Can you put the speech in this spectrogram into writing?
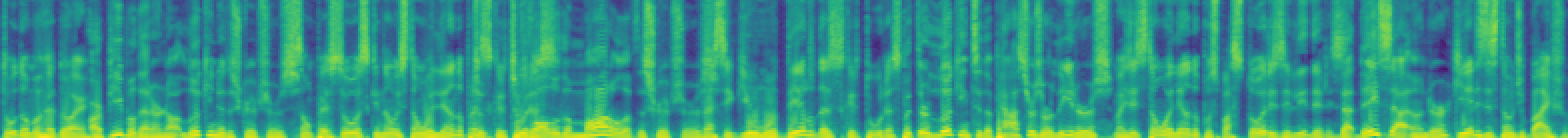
tudo ao meu redor, are people that are not looking to the scriptures são pessoas que não estão olhando para as to, to escrituras follow the model of the scriptures, para seguir o modelo das escrituras, but they're looking to the pastors or leaders mas eles estão olhando para os pastores e líderes that they sat under que eles estão debaixo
